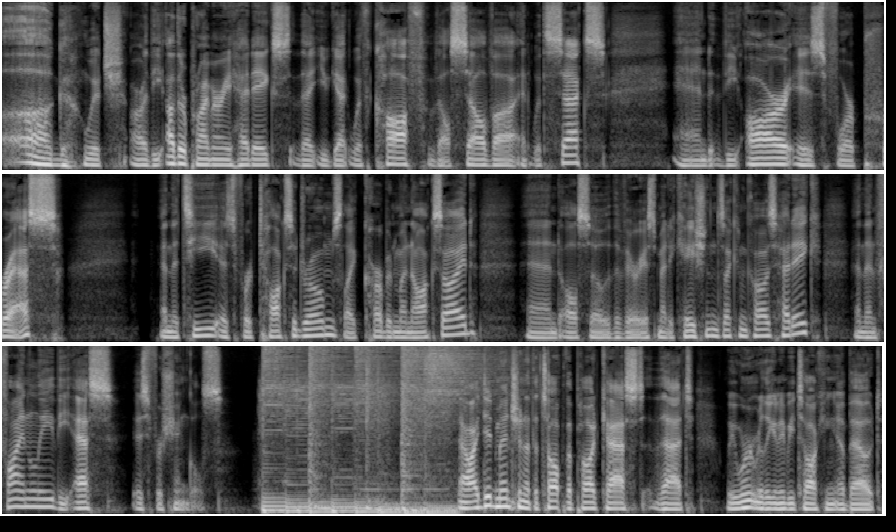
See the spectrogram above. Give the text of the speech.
UGH, which are the other primary headaches that you get with cough, Valsalva, and with sex. And the R is for PRES. And the T is for toxidromes like carbon monoxide and also the various medications that can cause headache. And then finally, the S is for shingles. Now, I did mention at the top of the podcast that we weren't really going to be talking about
